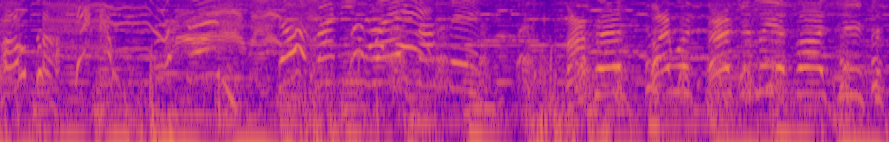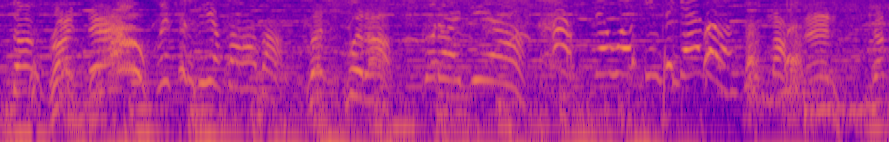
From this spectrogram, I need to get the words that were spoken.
Hold her! Stop running away, Muffin! Muffin, I would urgently advise you to stop right now! Listen to your father. Let's split up! Good idea. Oh, they're working together! Muffin, come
